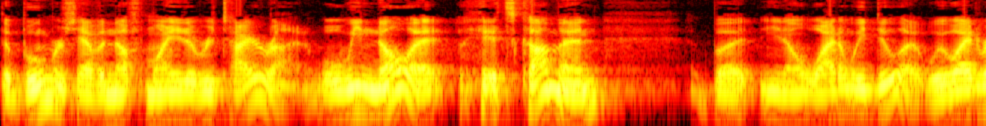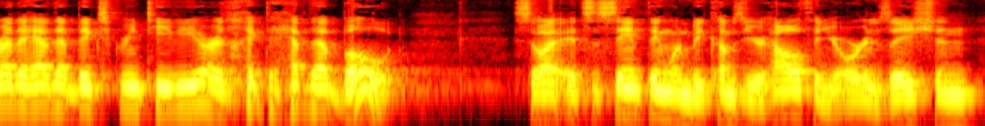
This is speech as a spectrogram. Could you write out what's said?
the boomers have enough money to retire on. Well, we know it; it's coming. But you know, why don't we do it? Well, I'd rather have that big screen TV, or I'd like to have that boat. So it's the same thing when it comes to your health and your organization.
